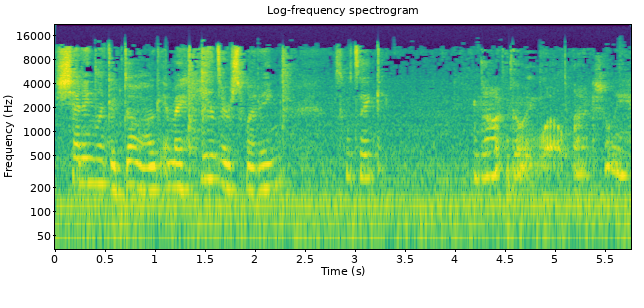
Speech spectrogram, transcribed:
shedding like a dog and my hands are sweating. So it's like not going well actually.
